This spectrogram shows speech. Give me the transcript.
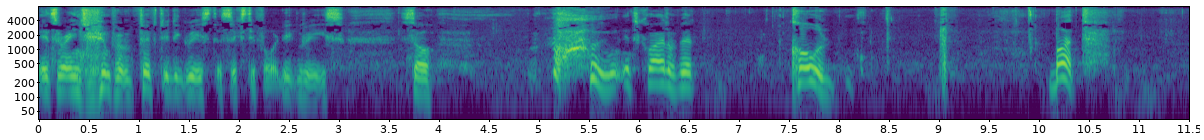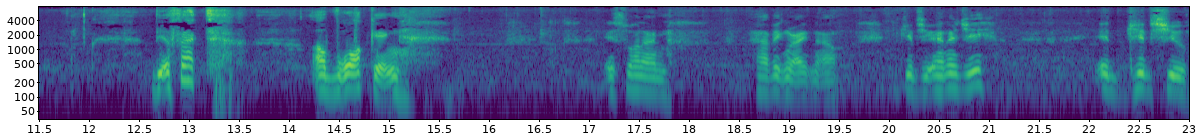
it's ranging from 50 degrees to 64 degrees. So it's quite a bit cold. But the effect of walking is what I'm having right now. It gives you energy, it gives you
